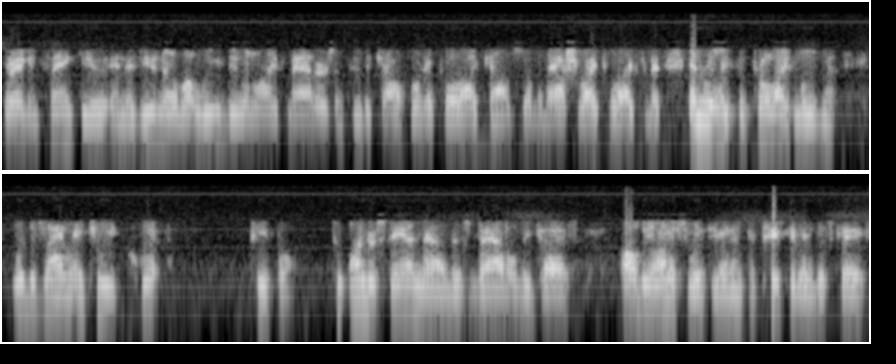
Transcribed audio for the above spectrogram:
Greg, and thank you. And as you know, what we do in Life Matters and through the California Pro-Life Council and the National Right to Life Committee, and really the pro-life movement, we're desiring to equip people to understand now this battle because I'll be honest with you, and in particular this case,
